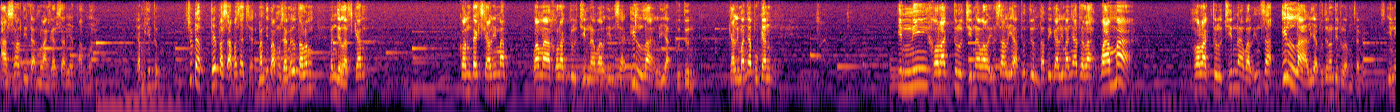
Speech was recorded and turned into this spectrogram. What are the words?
asal tidak melanggar syariat Allah. Kan begitu? Sudah bebas apa saja. Nanti Pak Muzamil tolong menjelaskan konteks kalimat wama khalaqtul jinna wal insa illa liya'budun. Kalimatnya bukan ini kholaktul jinna wal insa budun tapi kalimatnya adalah wama kholaktul jinna wal insa illa budun nanti dulu macam ini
